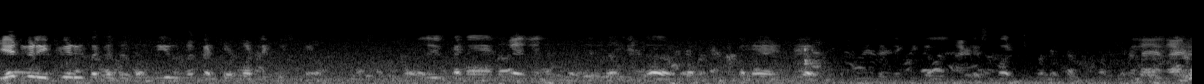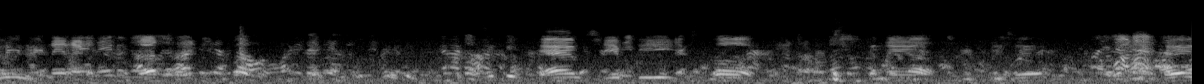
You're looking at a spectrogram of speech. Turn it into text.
ಗೇಟ್ಗಳು ಇಟ್ಕೊಂಡಿರ್ತಕ್ಕಂಥದ್ದು ನೀರನ್ನ ಕಂಟ್ರೋಲ್ ಮಾಡ್ಲಿಕ್ಕೋಸ್ಕರ. ಅಲ್ಲಿ Kannada technical expert dam safety expert Kannaiah is a entire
